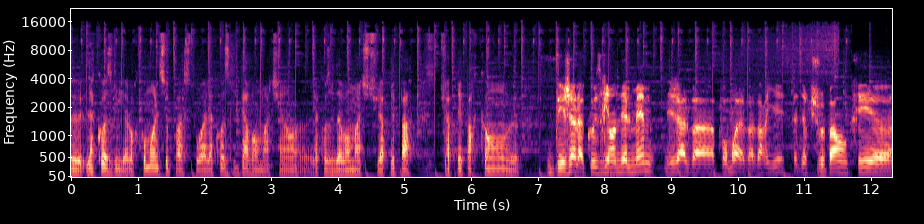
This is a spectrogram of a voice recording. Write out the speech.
euh, la causerie, alors comment elle se passe, toi? La causerie d'avant-match, hein, la causerie d'avant-match, tu la prépares, tu la prépares quand euh? Déjà, la causerie en elle-même, déjà, elle va, pour moi, elle va varier. C'est-à-dire que je veux pas ancrer euh,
